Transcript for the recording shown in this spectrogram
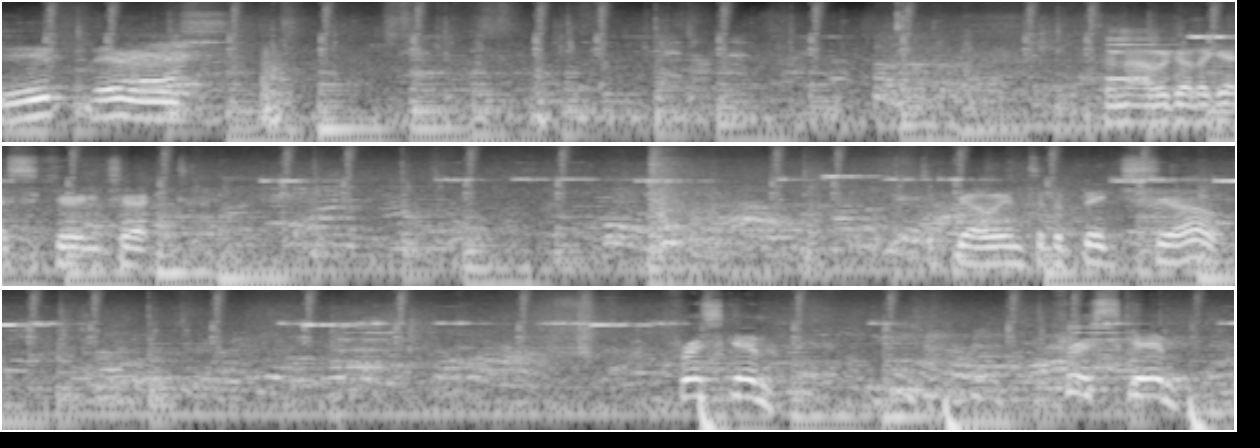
Yep, there he is. So now we've gotta get security checked. To go into the big show. Frisk him. Frisk him.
